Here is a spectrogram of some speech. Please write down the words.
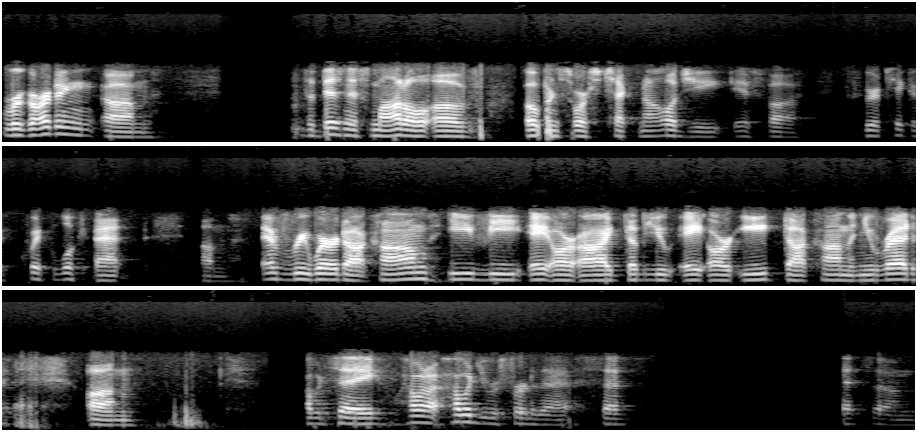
regarding um, the business model of open source technology, if, uh, if we were to take a quick look at um, everyware.com, E V A R I W A R E.com, and you read um, I would say, how would I, how would you refer to that, Seth? That's um,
